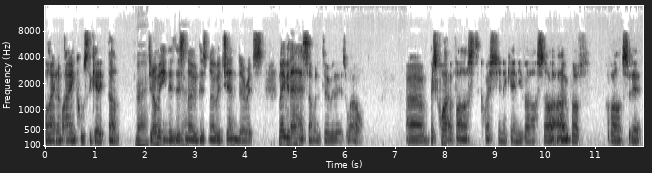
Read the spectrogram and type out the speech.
biting at my ankles to get it done. Right. Do you know what I mean? There's, there's no there's no agenda. It's maybe that has something to do with it as well. Um, it's quite a vast question again you've asked, so I, I hope I've I've answered it.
